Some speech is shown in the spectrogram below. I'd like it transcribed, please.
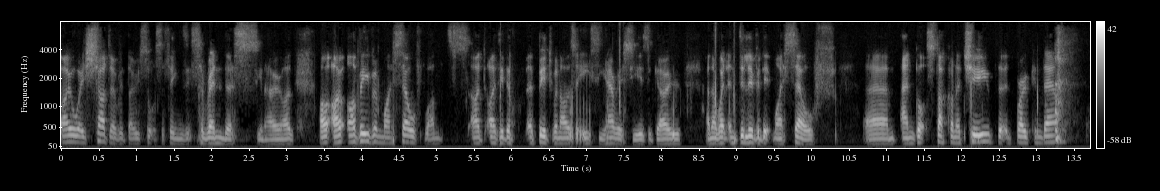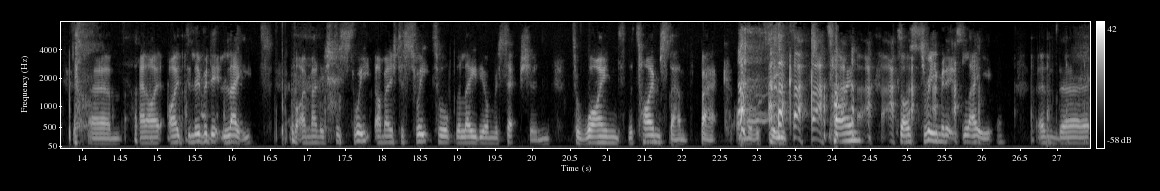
I, always shudder with those sorts of things. It's horrendous, you know. I, have even myself once. I, I did a, a, bid when I was at EC Harris years ago, and I went and delivered it myself, um, and got stuck on a tube that had broken down. Um, and I, I delivered it late, but I managed to sweet I managed to sweet talk the lady on reception to wind the timestamp back on the received time. So I was three minutes late. And uh,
